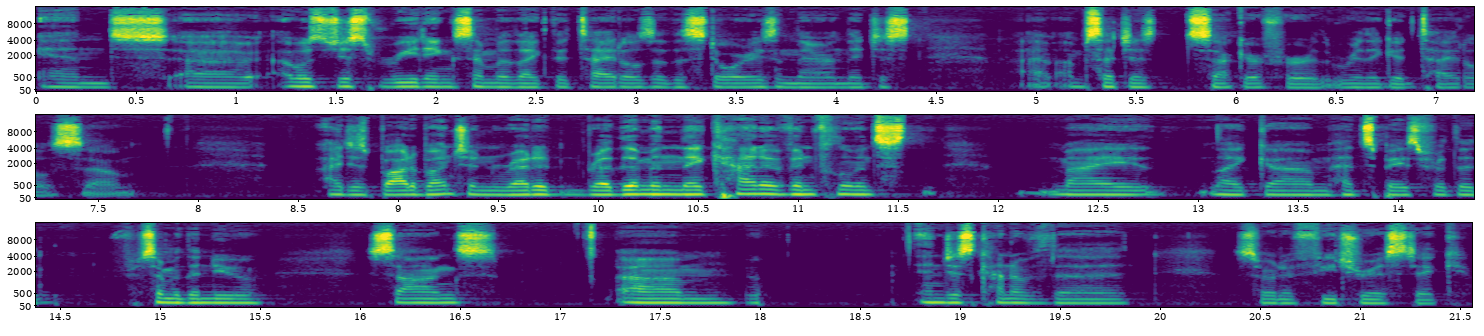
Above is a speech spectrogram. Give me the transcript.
and uh, I was just reading some of like the titles of the stories in there, and they just I'm such a sucker for really good titles, so I just bought a bunch and read it, read them, and they kind of influenced my like um, headspace for the for some of the new songs, um, and just kind of the sort of futuristic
